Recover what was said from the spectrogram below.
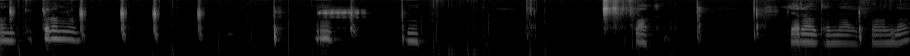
Lan tutturamıyorum. Hı. Hı. Bak. Yer altında şu anda.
